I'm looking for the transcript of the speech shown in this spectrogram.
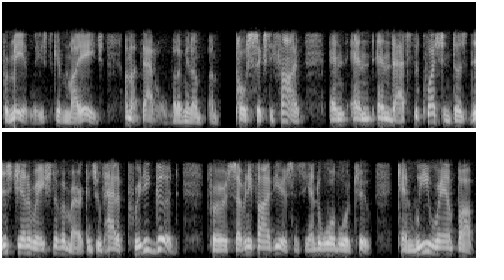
for me at least, given my age. I'm not that old, but I mean, I'm, I'm post 65 and and and that's the question does this generation of Americans who've had it pretty good for 75 years since the end of World War II can we ramp up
